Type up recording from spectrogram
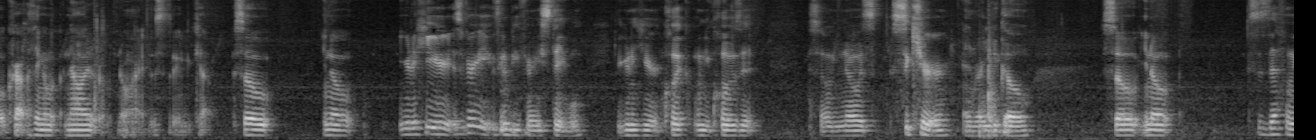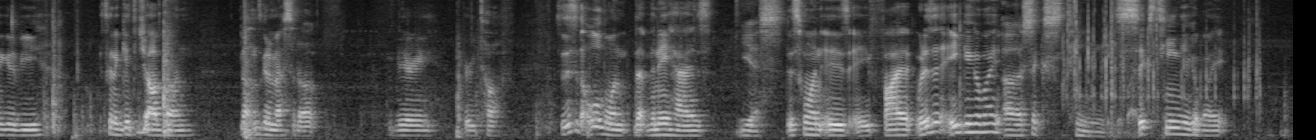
Oh crap! I think I'm now. I no, all right. This is the new cap. So, you know, you're gonna hear. It's very. It's gonna be very stable. You're gonna hear a click when you close it, so you know it's secure and ready to go. So you know, this is definitely gonna be. It's gonna get the job done. Nothing's gonna mess it up. Very, very tough. So this is the old one that Vinay has. Yes. This one is a five. What is it? Eight gigabyte. Uh, 16 gigabytes. 16 gigabyte.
